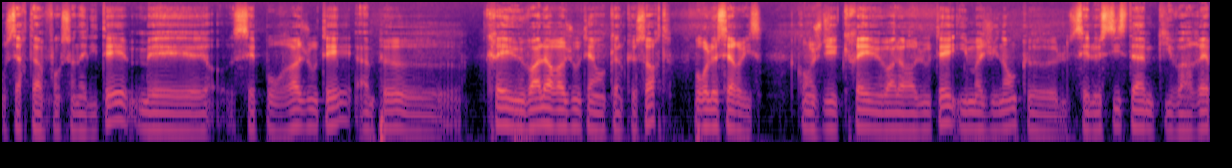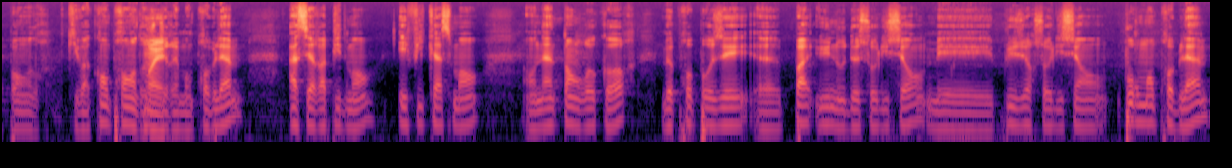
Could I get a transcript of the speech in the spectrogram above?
ou certaines fonctionnalités, mais c'est pour rajouter un peu créer une valeur ajoutée en quelque sorte pour le service. Quand je dis créer une valeur ajoutée, imaginons que c'est le système qui va répondre, qui va comprendre, je dirais, mon problème assez rapidement, efficacement, en un temps record, me proposer euh, pas une ou deux solutions, mais plusieurs solutions pour mon problème.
